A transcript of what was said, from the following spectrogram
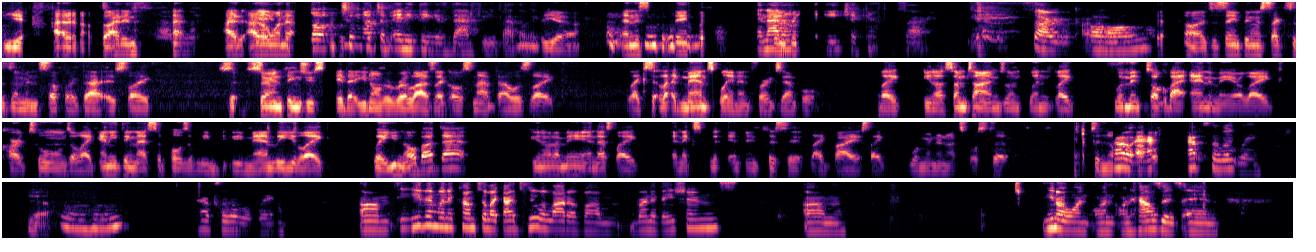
yeah, I don't know. So I didn't. I, I, I don't want to. So too much of anything is bad for you, by the way. Yeah, and the same thing with, and I don't eat chicken. Sorry. Sorry, Ricardo. Yeah, no, it's the same thing with sexism and stuff like that. It's like c- certain things you say that you don't even realize, like, oh snap, that was like, like, like mansplaining, for example. Like, you know, sometimes when, when like women talk about anime or like cartoons or like anything that's supposedly be manly, you like, wait, you know about that? You know what I mean? And that's like an explicit, an implicit like bias. Like women are not supposed to to know. Oh, a- absolutely. Yeah. Mm-hmm. Absolutely. Um, even when it comes to like, I do a lot of um, renovations, um, you know, on, on, on houses and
